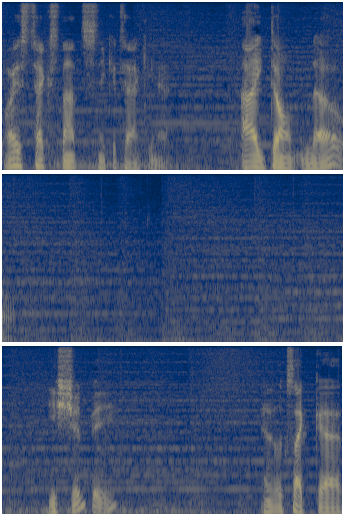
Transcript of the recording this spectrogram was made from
Why is Tex not sneak attacking it? I don't know. He should be. And it looks like uh,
